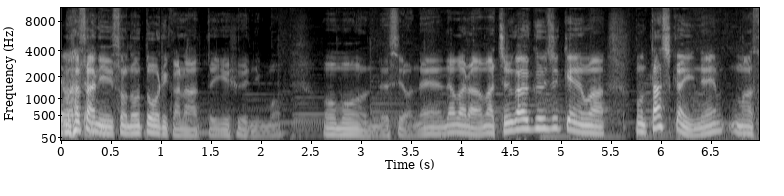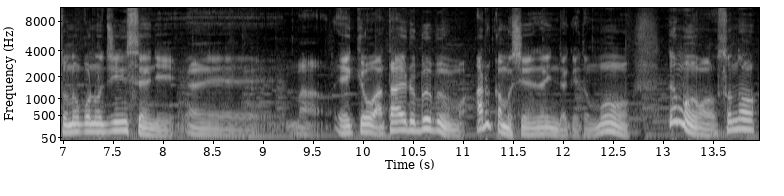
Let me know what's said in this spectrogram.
まさにその通りかなというふうにも思うんですよね。だから、まあ、中学受験は、もう確かにね、まあ、その後の人生に、えーまあ、影響を与える部分もあるかもしれないんだけどもでもその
